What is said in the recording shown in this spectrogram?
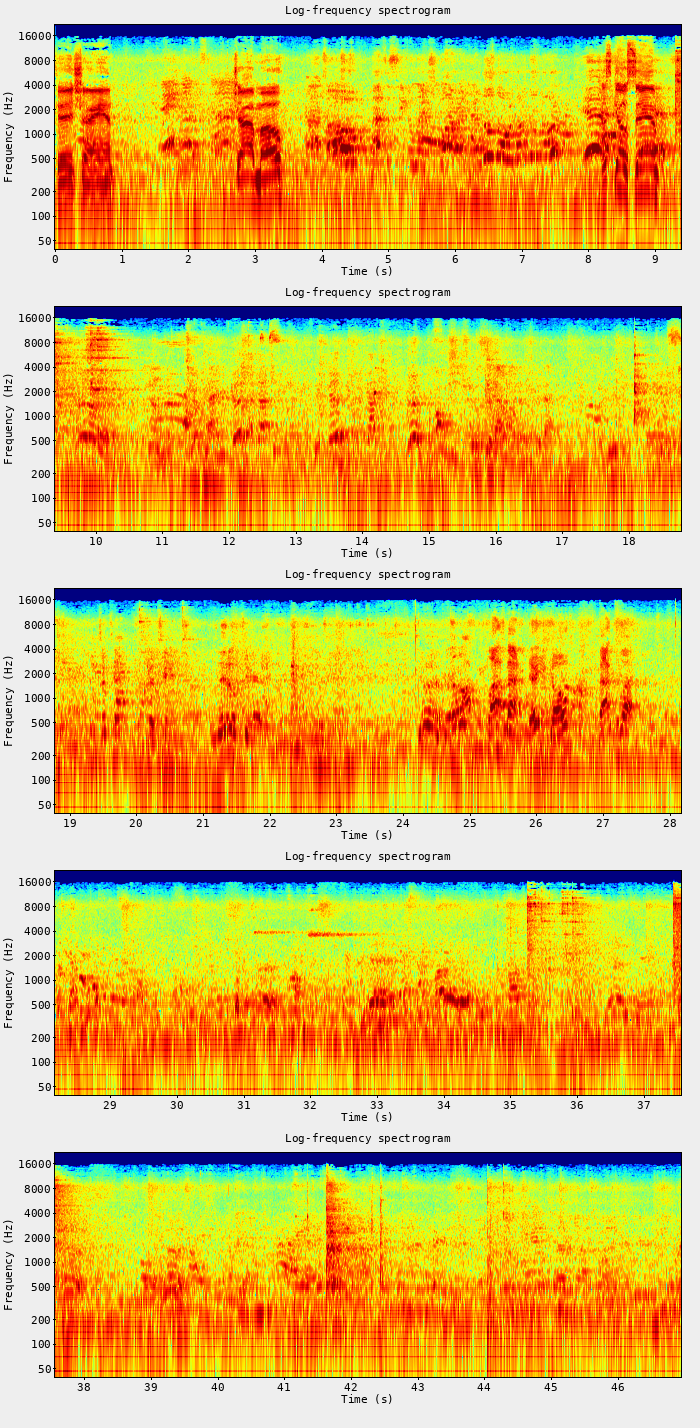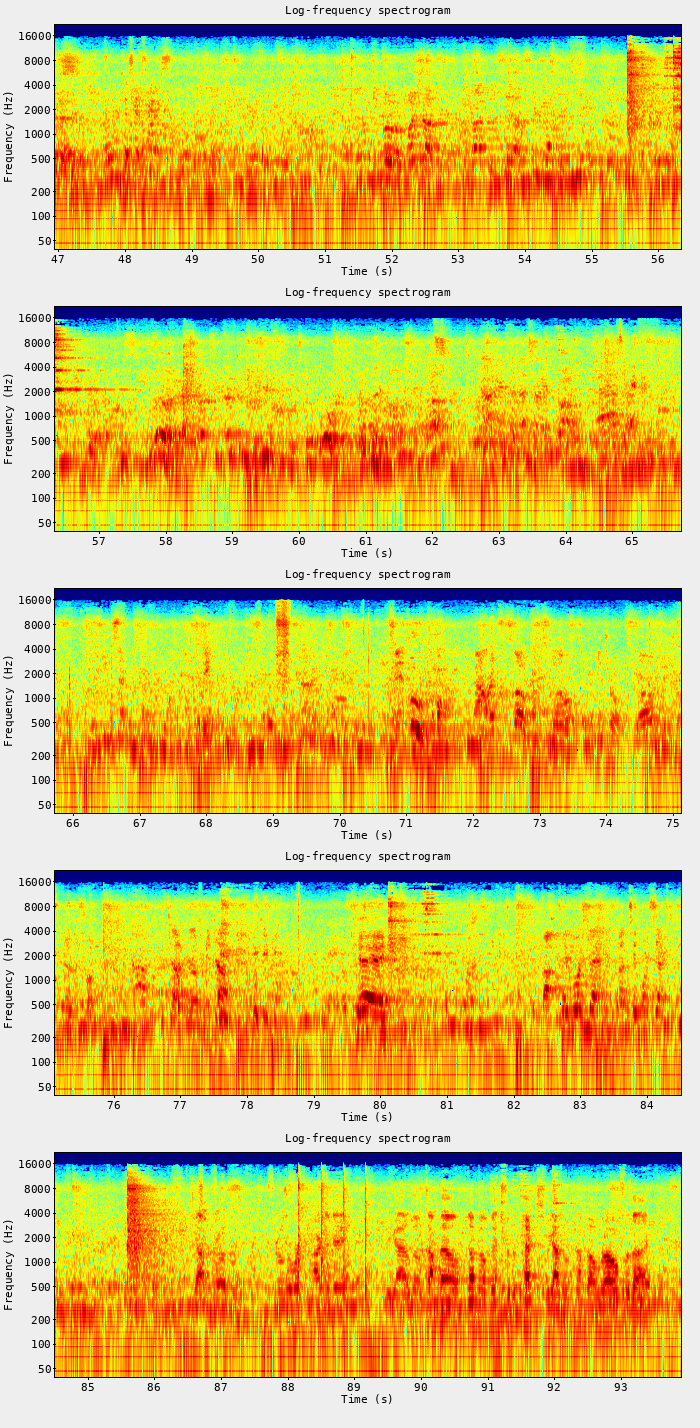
Good, Cheyenne. Good job, Mo. Let's go, Sam. Okay. Little too heavy. Good, girl. Flat back. There you go. Back flat. And, ooh, come on. Balance, slow, come slow, control, slow, control. Good. Good job, girls, good job. Okay. About 10 more seconds, about 10 more seconds. Good job, girls. Girls are working hard today. We got a little dumbbell dumbbell bench for the pecs. We got a little dumbbell row for the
